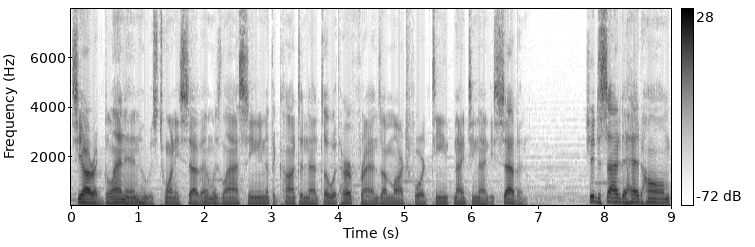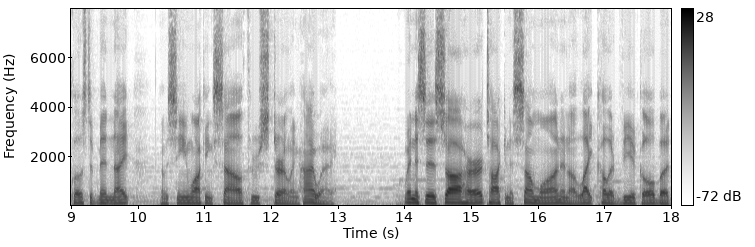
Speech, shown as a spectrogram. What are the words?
Ciara Glennon, who was 27, was last seen at the Continental with her friends on March 14, 1997. She decided to head home close to midnight and was seen walking south through Stirling Highway. Witnesses saw her talking to someone in a light colored vehicle, but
